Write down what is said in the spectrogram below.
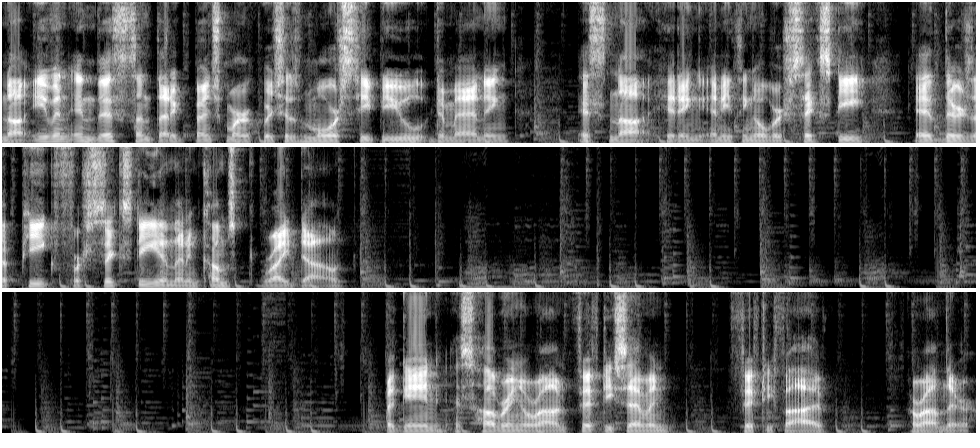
Now even in this synthetic benchmark which is more CPU demanding, it's not hitting anything over 60. It, there's a peak for 60 and then it comes right down. Again, it's hovering around 57, 55, around there.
